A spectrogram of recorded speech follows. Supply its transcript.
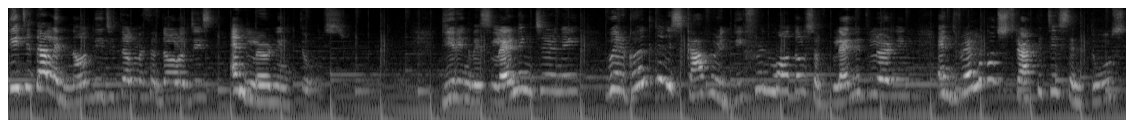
digital and non-digital methodologies, and learning tools. During this learning journey, we are going to discover different models of blended learning and relevant strategies and tools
